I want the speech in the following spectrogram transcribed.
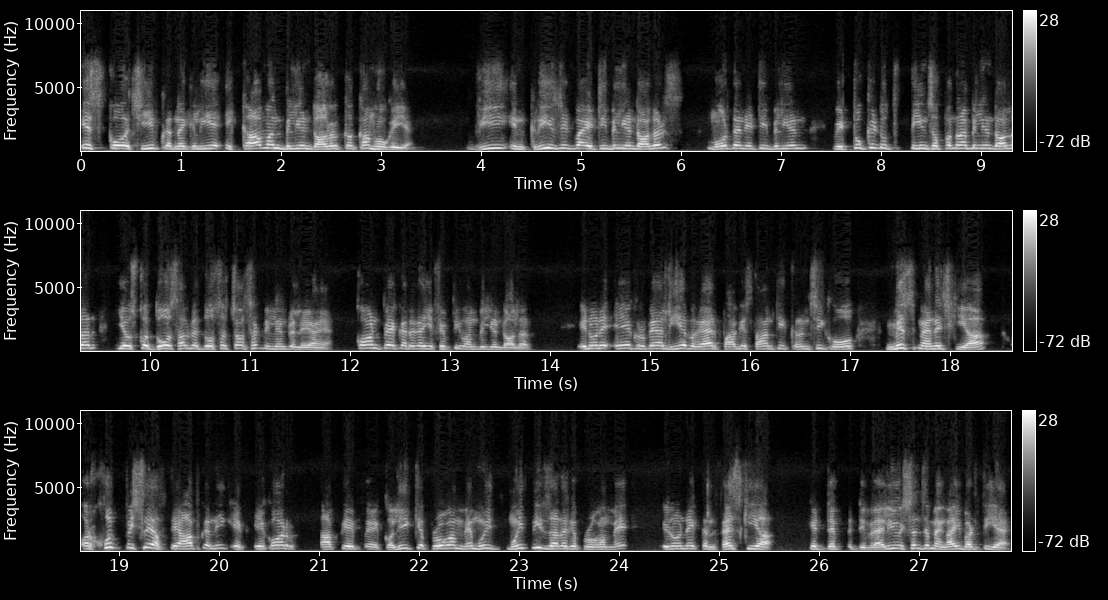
इसको अचीव करने के लिए इक्यावन बिलियन डॉलर का कम हो गई है। We increase it by eighty billion dollar more than eighty billion we took it तीन सौ पंद्रह बिलियन डॉलर ये उसको दो साल में दो सौ चौसठ बिलियन पे ले आए हैं। कौन पे करेगा ये फिफ्टी वन बिलियन डॉलर इन्होंने एक रुपया लिए बगैर पाकिस्तान की करेंसी को मिसमैनेज किया और खुद पिछले हफ़्ते आपका नहीं एक, एक और आपके कॉलीग के प्रोग्राम में मोहित मोहित पीरजादा के प्रोग्राम में इन्होंने कन्फेस किया कि डिवेल्यूएशन से महँगाई बढ़ती है।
